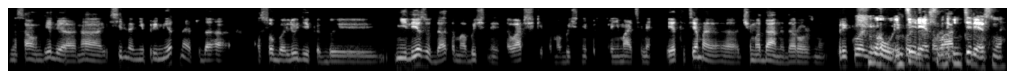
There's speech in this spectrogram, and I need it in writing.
на самом деле она сильно неприметная, туда особо люди как бы не лезут, да, там обычные товарщики, там обычные предприниматели. И эта тема э, чемоданы дорожные. Прикольно. Воу, интересно, товар. интересно.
